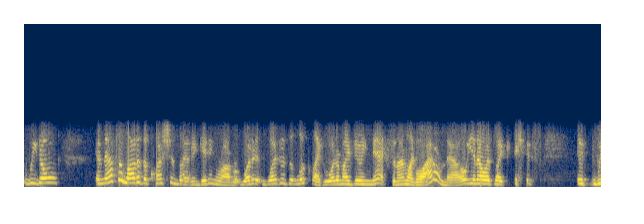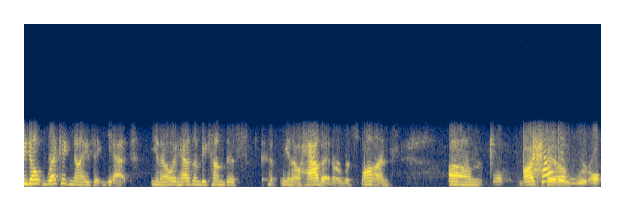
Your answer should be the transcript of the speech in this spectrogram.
We don't. And that's a lot of the questions I've been getting, Robert. What it, what does it look like? What am I doing next? And I'm like, well, I don't know. You know, it's like it's it. We don't recognize it yet. You know, it hasn't become this you know habit or response. Um, well, I found did- we're all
